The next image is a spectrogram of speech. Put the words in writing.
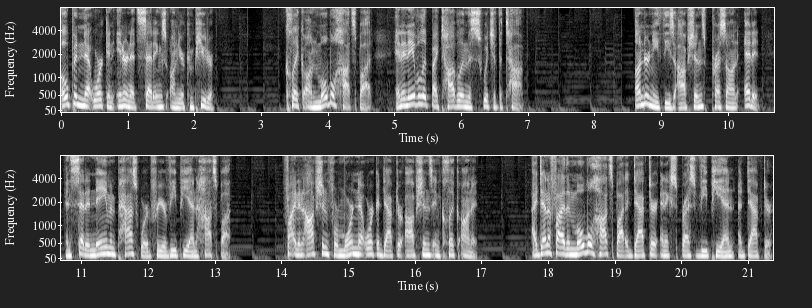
Open Network and Internet settings on your computer. Click on Mobile Hotspot and enable it by toggling the switch at the top. Underneath these options, press on Edit and set a name and password for your VPN hotspot. Find an option for more network adapter options and click on it. Identify the mobile hotspot adapter and ExpressVPN adapter.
